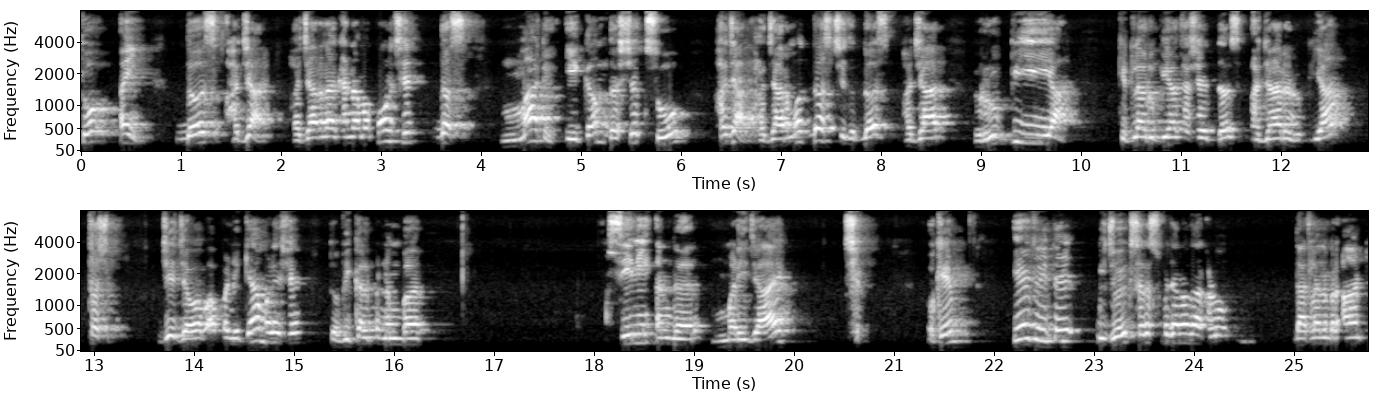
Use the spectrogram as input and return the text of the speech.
તો અહીં દસ હજાર. હજારના ખાનામાં કોણ છે? દસ. માટે એકમ દશક સો હજાર, હજારમાં દસ છે તો દસ હજાર રૂપિયા. કેટલા રૂપિયા થશે? દસ હજાર રૂપિયા થશે. જે જવાબ આપણને ક્યાં મળે છે? તો વિકલ્પ નંબર સી ની અંદર મળી જાય છે. ઓકે? એ જ રીતે બીજો એક સરસ મજાનો દાખલો, દાખલા નંબર આઠ.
